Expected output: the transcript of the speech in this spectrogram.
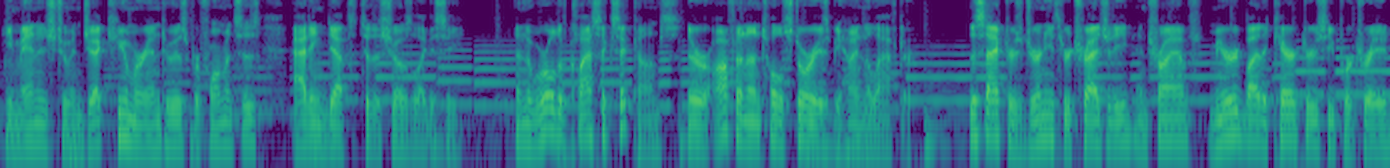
he managed to inject humor into his performances, adding depth to the show's legacy. In the world of classic sitcoms, there are often untold stories behind the laughter. This actor's journey through tragedy and triumph, mirrored by the characters he portrayed,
